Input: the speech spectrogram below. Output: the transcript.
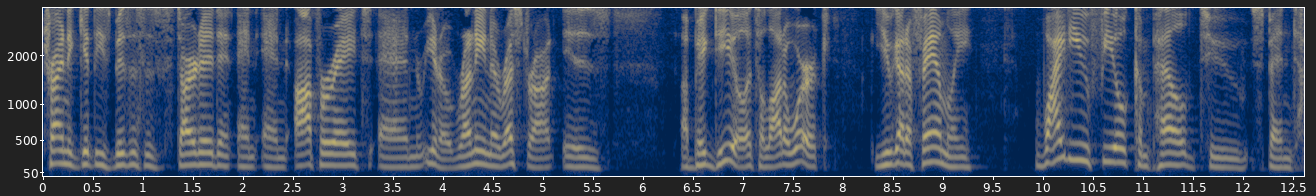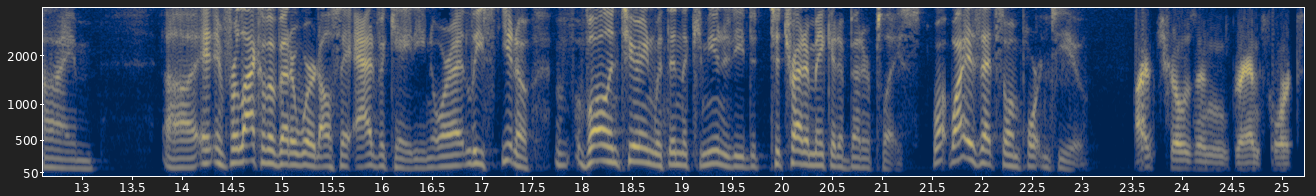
trying to get these businesses started and and, and operate and you know running a restaurant is a big deal. It's a lot of work. You got a family why do you feel compelled to spend time uh, and, and, for lack of a better word, I'll say advocating or at least, you know, volunteering within the community to, to try to make it a better place. Why is that so important to you? I've chosen Grand Forks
